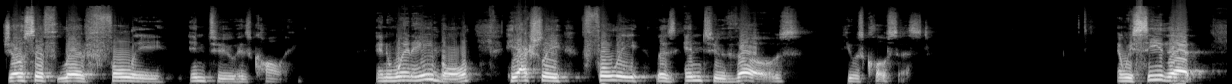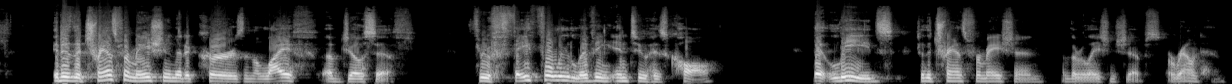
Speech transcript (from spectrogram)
Joseph lived fully into his calling. And when able, he actually fully lives into those he was closest. And we see that it is the transformation that occurs in the life of Joseph through faithfully living into his call that leads to the transformation of the relationships around him.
